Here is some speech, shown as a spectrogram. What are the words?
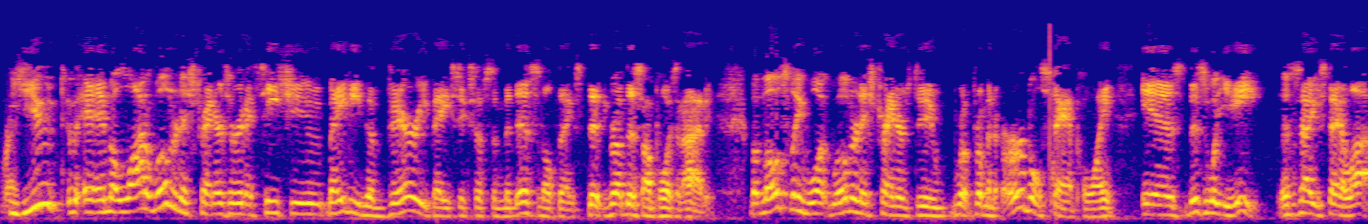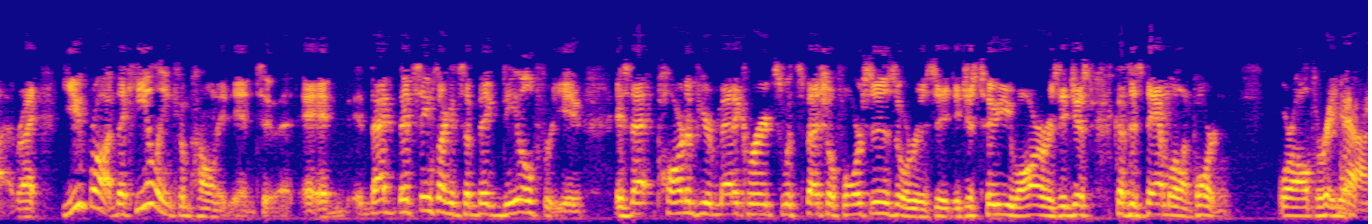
Right. You and a lot of wilderness trainers are going to teach you maybe the very basics of some medicinal things that rub this on poison ivy. But mostly what wilderness trainers do from an herbal standpoint is this is what you eat. This is how you stay alive, right? You brought the healing component into it. and that that seems like it's a big deal for you. Is that part of your medic roots with special forces, or is it just who you are, or is it just because it's damn well important? Or all three. Yeah,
